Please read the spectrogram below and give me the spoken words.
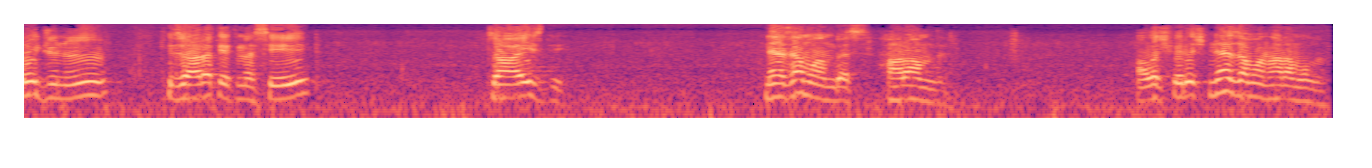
o günü ticarət etməsi caizdir. Nə zaman bəs haramdır? Alışveriş nə zaman haram olur?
